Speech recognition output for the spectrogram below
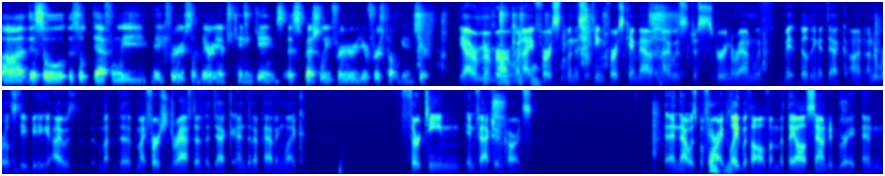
Uh, this will this will definitely make for some very entertaining games, especially for your first couple games here. Yeah, I remember when I first when this team first came out and I was just screwing around with building a deck on Underworlds DB, I was my, the my first draft of the deck ended up having like 13 infaction cards. And that was before Yeah. I played with all of them, but they all sounded great and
